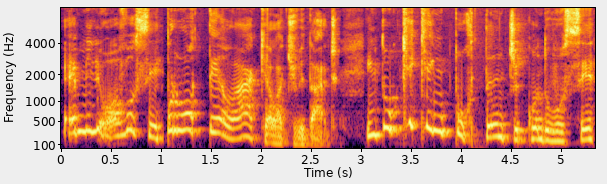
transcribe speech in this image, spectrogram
É melhor você protelar aquela atividade. Então, o que é importante quando você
